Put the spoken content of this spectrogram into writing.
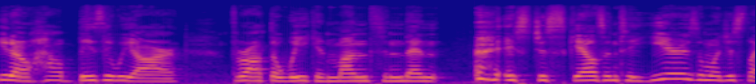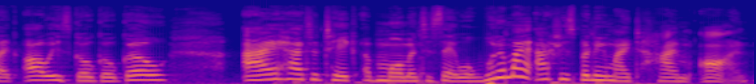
you know, how busy we are throughout the week and months, and then it just scales into years, and we're just like always go, go, go. I had to take a moment to say, well, what am I actually spending my time on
